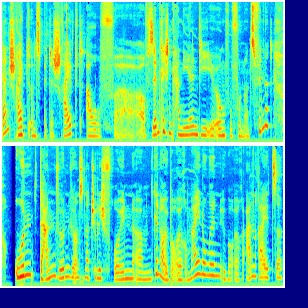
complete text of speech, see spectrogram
dann schreibt uns bitte. Schreibt auf, äh, auf sämtlichen Kanälen, die ihr irgendwo von uns findet. Und dann würden wir uns natürlich freuen, ähm, genau, über eure Meinungen, über eure Anreize.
